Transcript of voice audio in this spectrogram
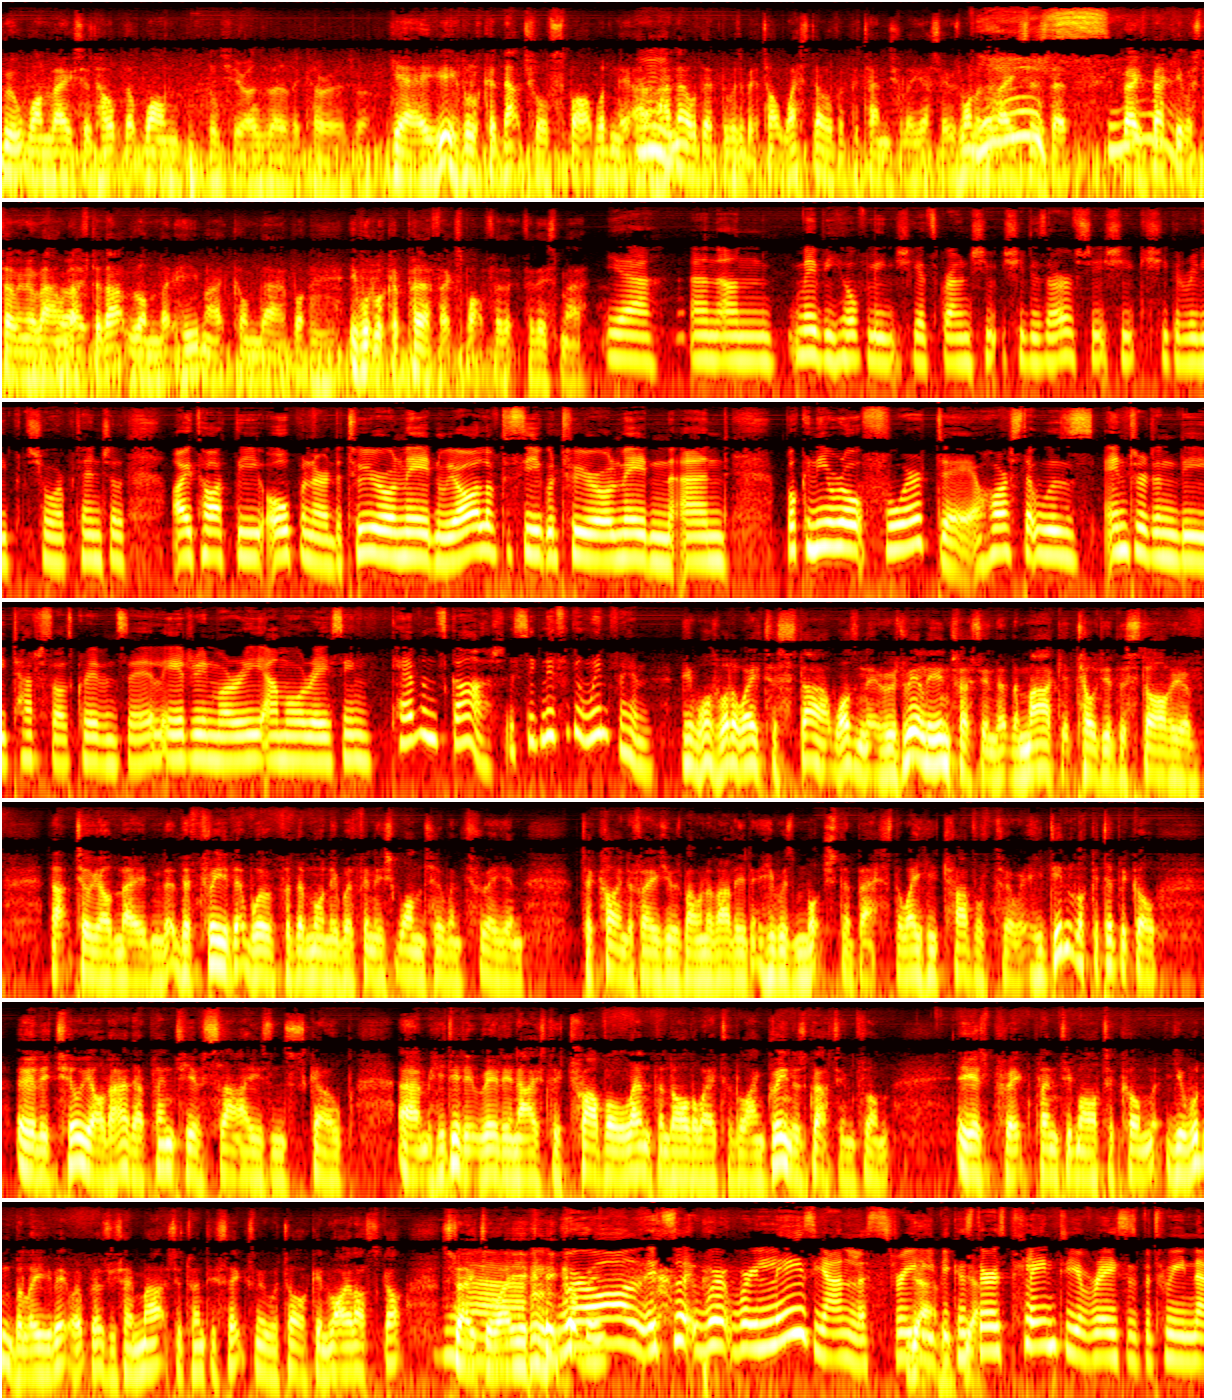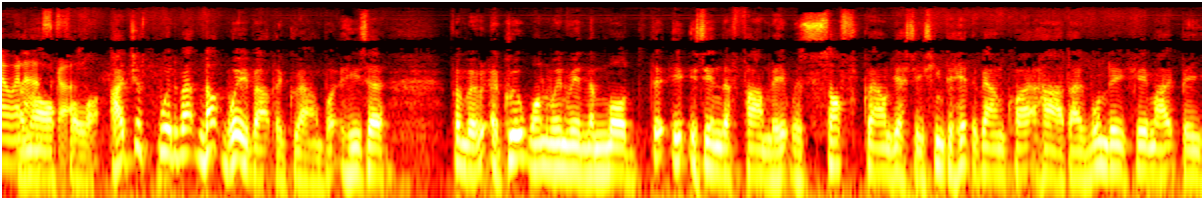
Group 1 races, hope that one... And she runs well the Curragh as well. Yeah, it would look a natural spot, wouldn't it? Mm. I, I, know that there was a bit of top Westover potentially, yes. It was one of the yes, races that yeah. Grace Beckett was throwing around right. after that run that he might come there. But mm. it would look a perfect spot for, the, for this mare. Yeah, and and maybe hopefully she gets ground she she deserves. She she she could really show her potential. I thought the opener, the two year old maiden, we all love to see a good two year old maiden, and Bucanero Fuerte, a horse that was entered in the Tattersalls Craven sale, Adrian Murray, Amo Racing, Kevin Scott, a significant win for him. It was, what a way to start, wasn't it? It was really interesting that the market told you the story of that two-year-old maiden. The, three that were for the money were finished one, two and three, and to coin a phrase used by one of he was much the best, the way he travelled through it. He didn't look a typical early two-year-old either, plenty of size and scope. Um, he did it really nicely, travel, lengthened all the way to the line. Green as grass in front ears pricked, plenty more to come. You wouldn't believe it, as you say, March the 26th, we were talking Royal Ascot straight yeah. away. we're all, it's, we're, we're lazy analysts, really, yeah, because yeah. there's plenty of races between now and An Ascot. awful lot. I just worry about, not worry about the ground, but he's a, from a, a, Group 1 winner in the mud that is in the family. It was soft ground yesterday. He seemed to hit the ground quite hard. I wonder if he might be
